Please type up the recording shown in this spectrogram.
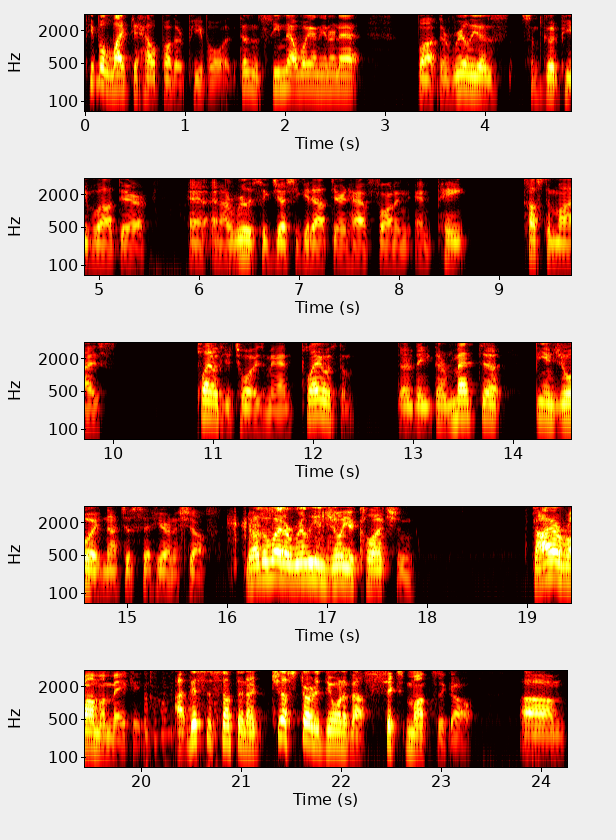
People like to help other people. It doesn't seem that way on the internet, but there really is some good people out there, and, and I really suggest you get out there and have fun and, and paint, customize, play with your toys, man. Play with them. They're they, they're meant to be enjoyed, not just sit here on a shelf. Another way to really enjoy your collection diorama making. Uh, this is something I just started doing about six months ago. Um,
